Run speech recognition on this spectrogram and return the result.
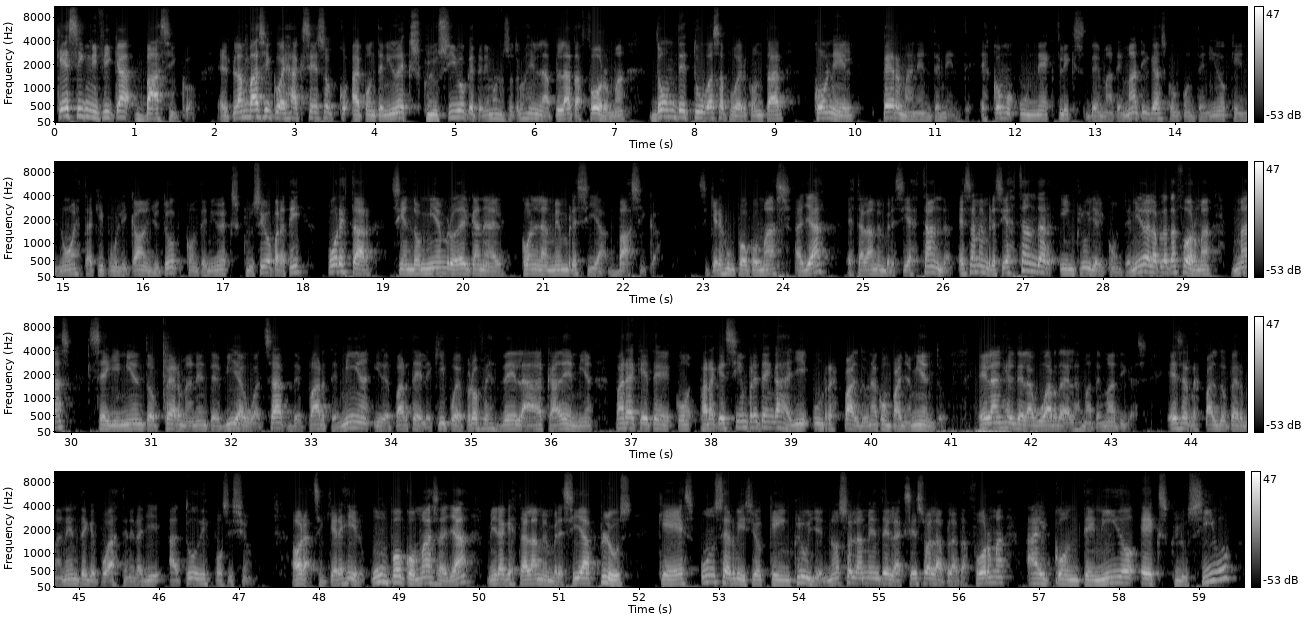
¿Qué significa básico? El plan básico es acceso a contenido exclusivo que tenemos nosotros en la plataforma donde tú vas a poder contar con él permanentemente. Es como un Netflix de matemáticas con contenido que no está aquí publicado en YouTube, contenido exclusivo para ti por estar siendo miembro del canal con la membresía básica. Si quieres un poco más allá, está la membresía estándar. Esa membresía estándar incluye el contenido de la plataforma más seguimiento permanente vía WhatsApp de parte mía y de parte del equipo de profes de la academia para que, te, para que siempre tengas allí un respaldo, un acompañamiento. El ángel de la guarda de las matemáticas. Ese respaldo permanente que puedas tener allí a tu disposición. Ahora, si quieres ir un poco más allá, mira que está la membresía Plus, que es un servicio que incluye no solamente el acceso a la plataforma, al contenido exclusivo,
